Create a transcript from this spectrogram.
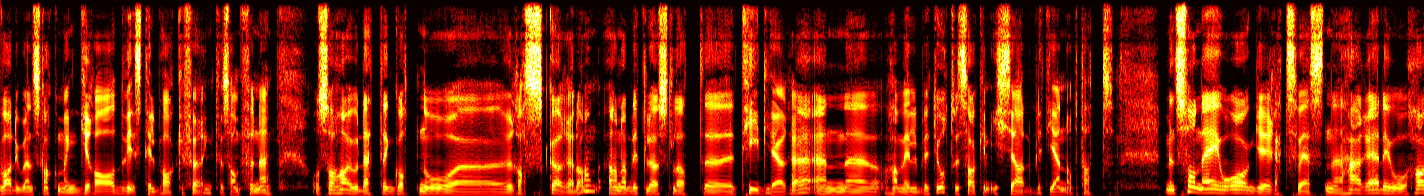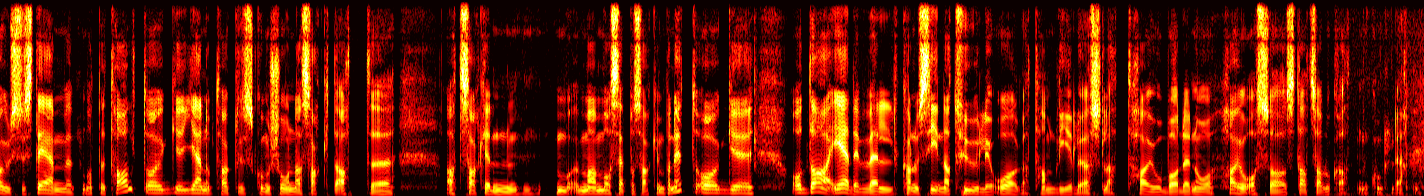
var det jo en snakk om en gradvis tilbakeføring til samfunnet. Og så har jo dette gått nå uh, raskere, da. Han har blitt løslatt uh, tidligere enn uh, han ville blitt gjort hvis saken ikke hadde blitt gjenopptatt. Men sånn er jo òg rettsvesenet. Her er jo, har jo systemet på en måte talt, og Gjenopptakelseskommisjonen har sagt at at saken, man må se på saken på nytt. Og, og da er det vel, kan du si, naturlig òg at han blir løslatt. Har jo både nå, har jo også statsadvokaten konkludert med.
